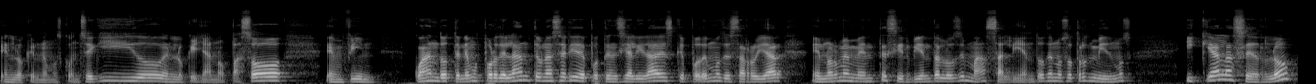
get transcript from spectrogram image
en lo que no hemos conseguido, en lo que ya no pasó, en fin, cuando tenemos por delante una serie de potencialidades que podemos desarrollar enormemente sirviendo a los demás, saliendo de nosotros mismos, y que al hacerlo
